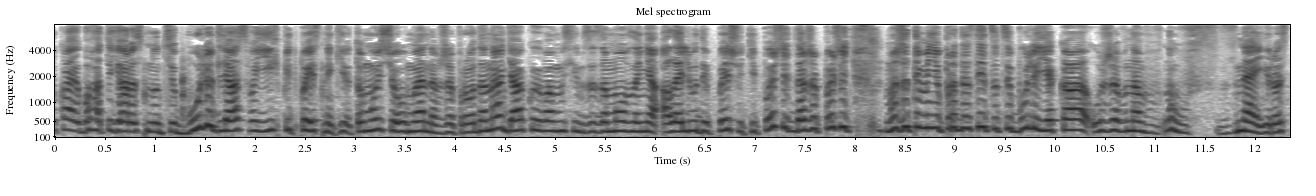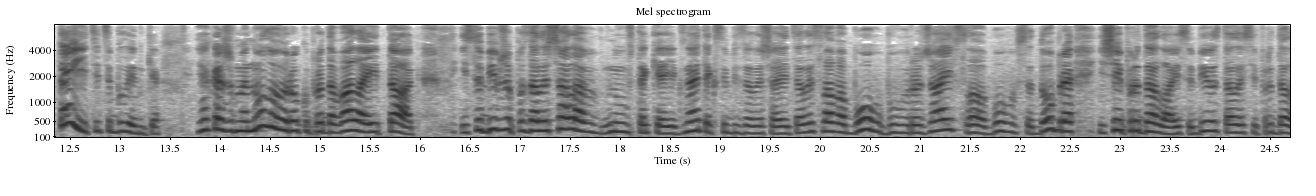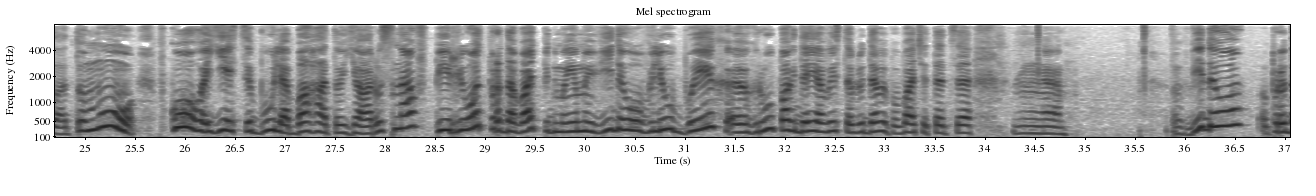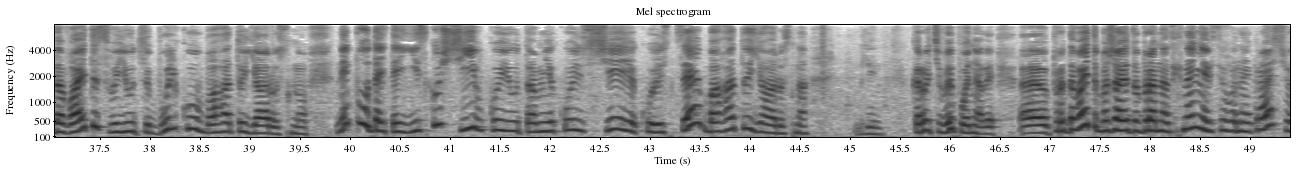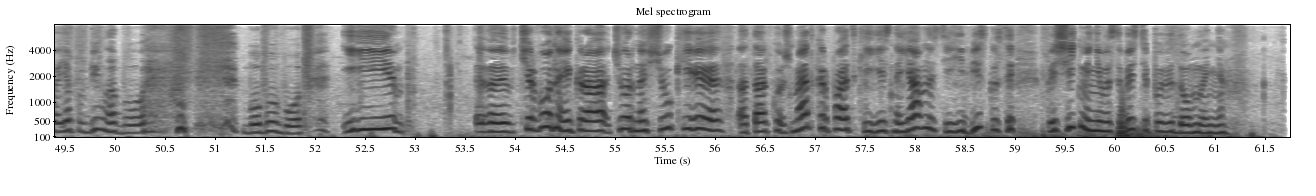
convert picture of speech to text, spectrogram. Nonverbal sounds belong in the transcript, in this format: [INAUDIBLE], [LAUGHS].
Шукаю багатоярусну цибулю для своїх підписників, тому що у мене вже продана. Дякую вам усім за замовлення. Але люди пишуть і пишуть, навіть пишуть, може ти мені продаси ту цибулю, яка вже вона ну, з неї росте, і ці цибулинки. Я кажу, минулого року продавала і так. І собі вже позалишала ну, в таке, як знаєте, як собі залишається. Але слава Богу, був урожай, слава Богу, все добре. І ще й продала. І собі осталось і продала. Тому в кого є цибуля багатоярусна, вперед продавати під моїми відео в любих е, групах, де я виставлю, де ви побачите це. е, Відео продавайте свою цибульку багатоярусну. Не путайте її з кущівкою, там якоюсь ще якоюсь. Це багатоярусна. Блін. Коротше, ви поняли. Е, продавайте, бажаю добра, натхнення, всього найкращого. Я побігла, бо [LAUGHS] бо-бо-бо. І е, червона ікра, чорна щуки, а також мед карпатський є наявності, гібіскуси. Пишіть мені в особисті повідомлення.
